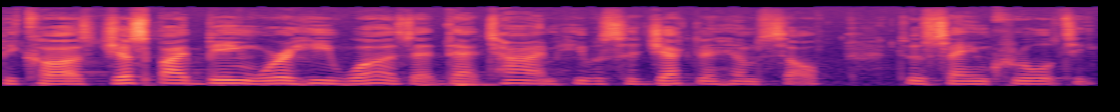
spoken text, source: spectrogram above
because just by being where he was at that time, he was subjecting himself to the same cruelty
